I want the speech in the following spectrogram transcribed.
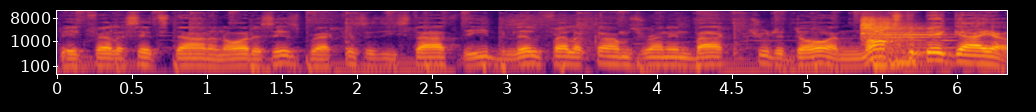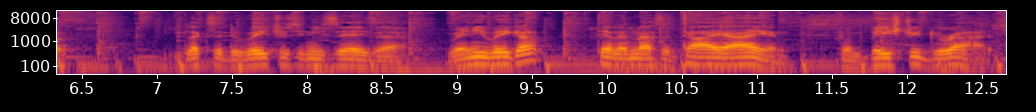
Big fella sits down and orders his breakfast. As he starts to eat, the little fella comes running back through the door and knocks the big guy out. He looks at the waitress and he says, uh, when he wake up, tell him that's a tie iron from Bay Street Garage.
